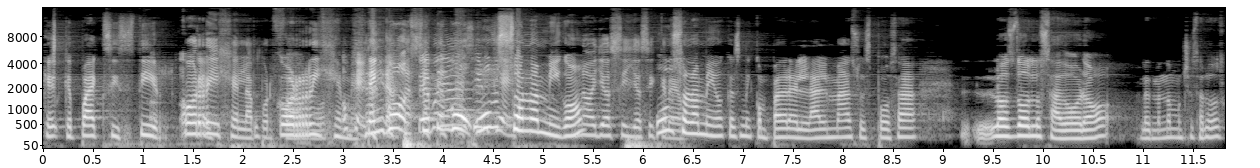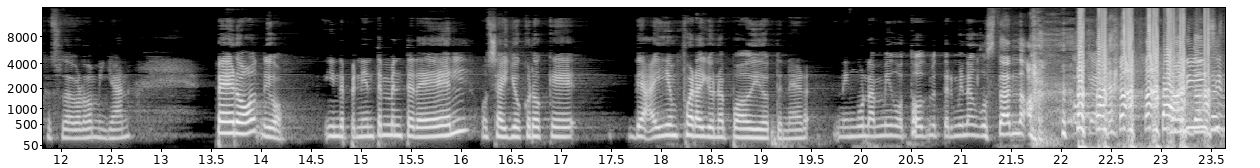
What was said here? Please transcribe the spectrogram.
que- que pueda existir. Corrígela, por favor. Corrígeme. Tengo mira, sí te tengo un que- solo amigo. No, yo sí, yo sí un creo. solo amigo que es mi compadre del alma, su esposa, los dos los adoro, les mando muchos saludos, Jesús Eduardo Millán, pero digo, independientemente de él, o sea, yo creo que de ahí en fuera yo no he podido tener ningún amigo, todos me terminan gustando. No, entonces,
